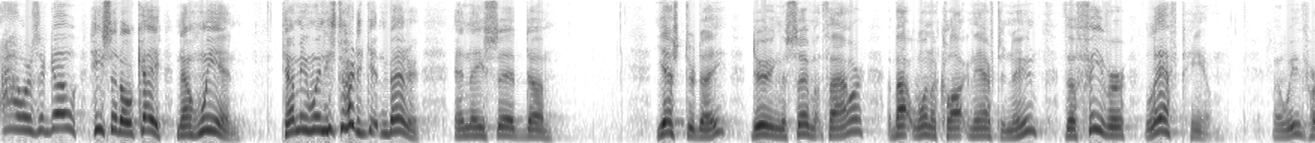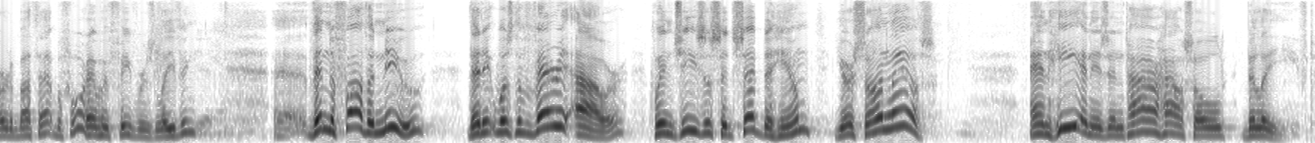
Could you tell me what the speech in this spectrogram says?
hours ago. He said, Okay, now when? Tell me when he started getting better. And they said, uh, Yesterday, during the seventh hour, about one o'clock in the afternoon, the fever left him. Well, we've heard about that before, haven't we? Fever's leaving. Yeah. Uh, then the father knew that it was the very hour when Jesus had said to him, Your son lives. And he and his entire household believed.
